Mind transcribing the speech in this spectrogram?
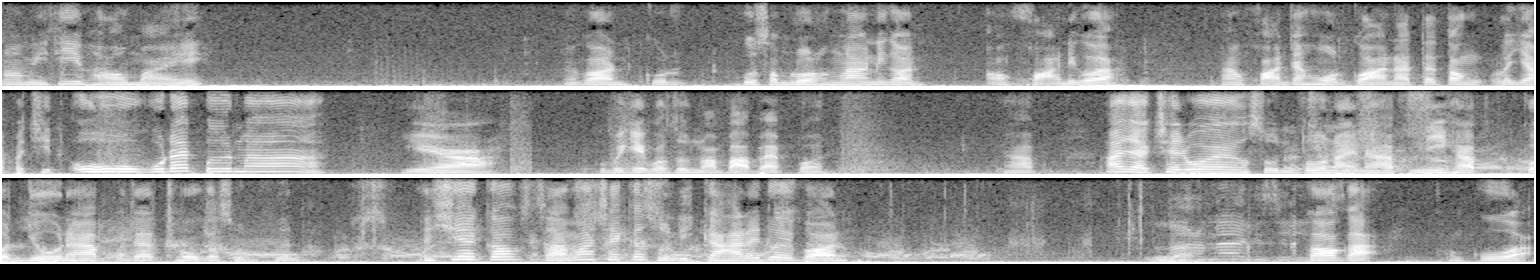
นอกมีที่เผาไหมเดี๋ยวก่อน กู กูสำรวจข้างล่างนี่ก่อน เอาขวาดีกว่า นะขวาจะโหดกว่านะ แต่ต้องระยะประชิด โอ้โหกูได้ปืนมา เย้กูไปเก็บกระสุนหมาป่าแป๊บก่อนนะครับถ้าอยากใช้ว่ากระสุนตัวไหนนะครับ นี่ครับ กดยูนะครับ มันจะโชว์กระสุนขึ้น ไอเชี่ยก็สามารถใช้กระสุนอีกาได้ด้วยบอลเหรอก๊อกอะของกูอะ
